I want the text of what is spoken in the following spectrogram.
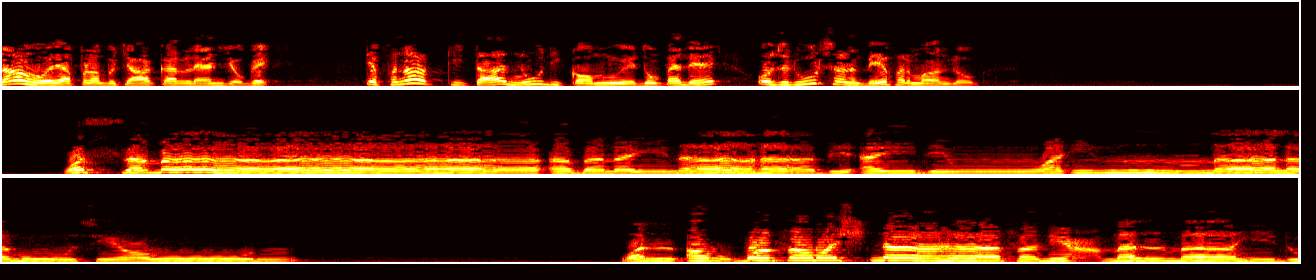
نہ ہوئے اپنا بچا کر لین جوگے۔ تے فنا کیتا نوح دی قوم نو ادوں پہلے، او ضرور سن بے فرمان لوگ۔ وَالسَّمَاءَ بَنَيْنَاهَا بِأَيْدٍ وَإِنَّا لَمُوسِعُونَ. وَالْأَرْضَ فَرَشْنَاهَا فَنِعْمَ الْمَاهِدُونَ.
